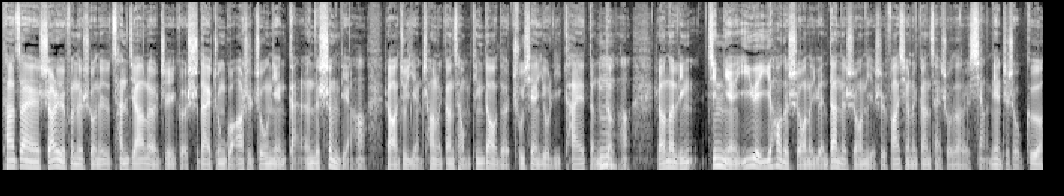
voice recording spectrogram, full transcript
他在十二月份的时候呢就参加了这个时代中国二十周年感恩的盛典哈，然后就演唱了刚才我们听到的出现又离开等等哈。然后呢，零今年一月一号的时候呢，元旦的时候呢也是发行了刚才说到的想念这首歌，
